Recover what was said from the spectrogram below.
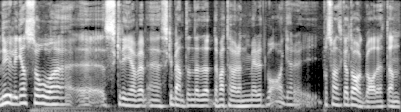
Nyligen så eh, skrev eh, skribenten och debattören Merit Wager på Svenska Dagbladet en,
